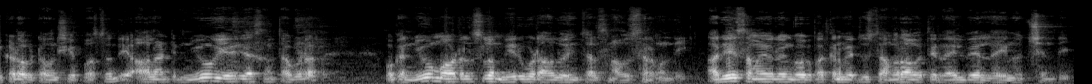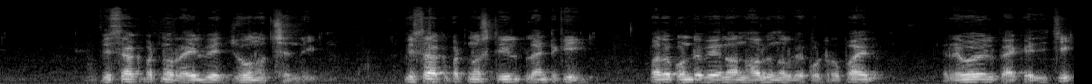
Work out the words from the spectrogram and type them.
ఇక్కడ ఒక టౌన్షిప్ వస్తుంది. అలాంటి న్యూ ఏరియాస్ అంతా కూడా ఒక న్యూ మోడల్స్లో మీరు కూడా ఆలోచించాల్సిన అవసరం ఉంది. అదే సమయంలో ఇంకొక పక్కన మీరు చూస్తే అమరావతి రైల్వే లైన్ వచ్చింది. విశాఖపట్నం రైల్వే జోన్ వచ్చింది. విశాఖపట్నం స్టీల్ ప్లాంట్కి పదకొండు వేల నాలుగు నలభై కోట్ల రూపాయలు రెవెన్యూ ప్యాకేజ్ ఇచ్చి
